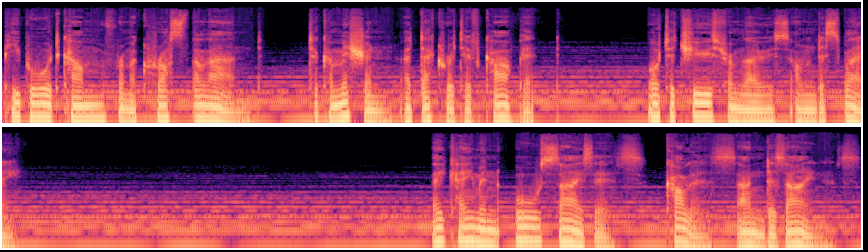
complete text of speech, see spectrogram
People would come from across the land to commission a decorative carpet or to choose from those on display. They came in all sizes, colours, and designs.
